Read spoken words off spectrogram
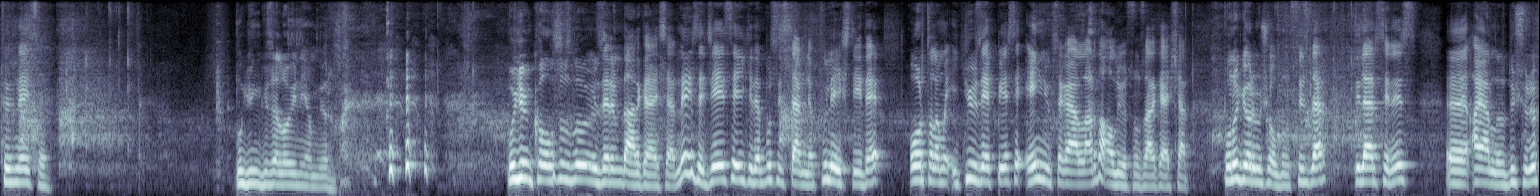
Tüh neyse. Bugün güzel oynayamıyorum. Bugün kolsuzluğum üzerimde arkadaşlar. Neyse CS2'de bu sistemle Full HD'de ortalama 200 FPS'i en yüksek ayarlarda alıyorsunuz arkadaşlar. Bunu görmüş oldunuz sizler. Dilerseniz e, ayarları düşürüp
